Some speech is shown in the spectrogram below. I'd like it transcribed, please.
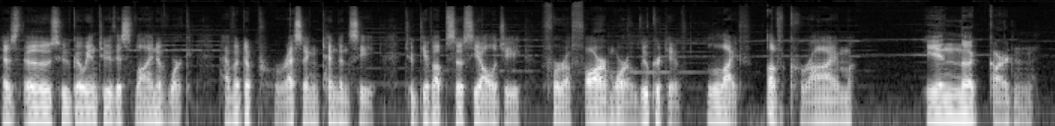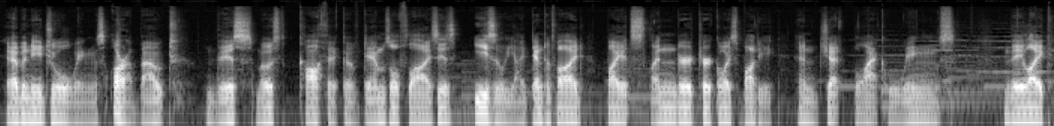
as those who go into this line of work have a depressing tendency to give up sociology for a far more lucrative life of crime. In the garden, ebony jewel wings are about. This most gothic of damselflies is easily identified by its slender turquoise body and jet black wings. They like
